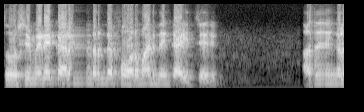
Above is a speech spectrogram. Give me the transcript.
സോഷ്യൽ മീഡിയ കലണ്ടറിന്റെ ഫോർമാറ്റ് നിങ്ങൾക്ക് അയച്ചു തരും. അത് നിങ്ങൾ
